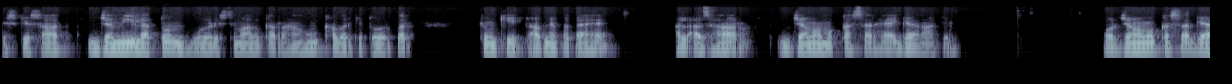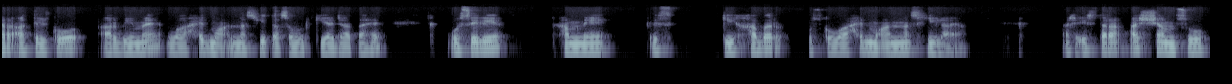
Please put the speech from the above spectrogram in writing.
इसके साथ जमीलतुन वर्ड इस्तेमाल कर रहा हूँ खबर के तौर पर क्योंकि आपने पता है अल अजहार जमा मुकसर है गैर आकिल और जमा मुकसर गैर आकिल को अरबी में वाहिद ही तस्वुर किया जाता है। उसी उसीलिए हमने इसकी खबर, उसको वाहिद मुन्नस ही लाया। अच्छा इस तरह अशमसु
